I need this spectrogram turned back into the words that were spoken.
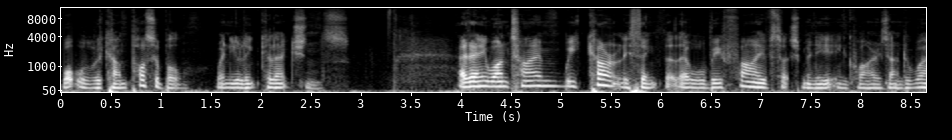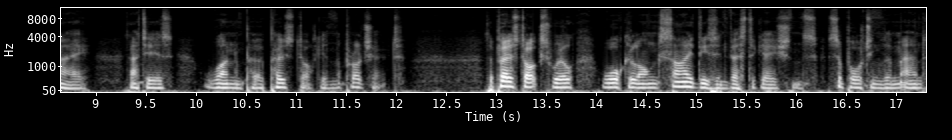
what will become possible when you link collections. At any one time, we currently think that there will be five such mini inquiries underway, that is, one per postdoc in the project. The postdocs will walk alongside these investigations, supporting them and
